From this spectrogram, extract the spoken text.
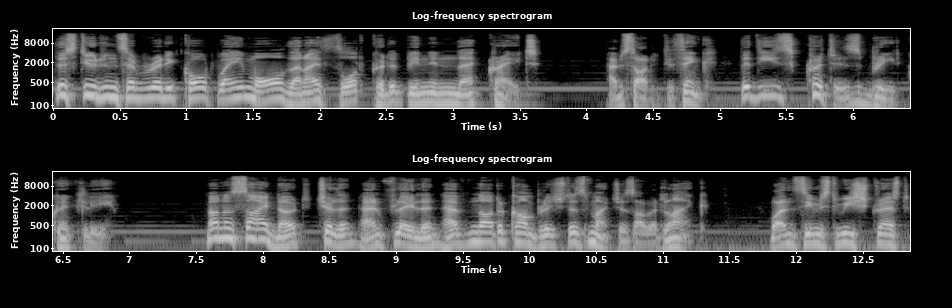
The students have already caught way more than I thought could have been in that crate. I'm starting to think that these critters breed quickly. On a side note, Chillin and Flaylen have not accomplished as much as I would like. One seems to be stressed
